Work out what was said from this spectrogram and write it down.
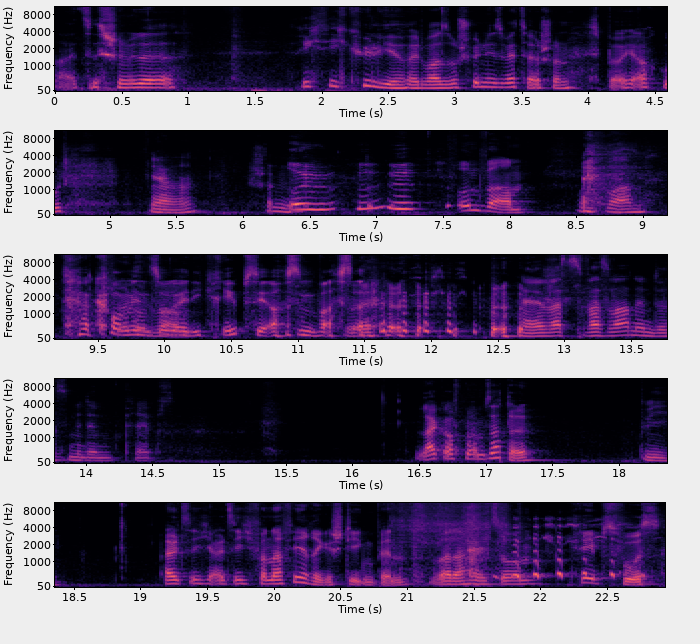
Ah, jetzt ist schon wieder richtig kühl hier. Heute war so schönes Wetter schon. Ist bei euch auch gut? Ja. Schon Und warm. und warm. Da kommen und sogar warm. die Krebse aus dem Wasser. Äh, was, was war denn das mit dem Krebs? Lag auf meinem Sattel. Wie? Als ich, als ich von der Fähre gestiegen bin, war da halt so ein Krebsfuß.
